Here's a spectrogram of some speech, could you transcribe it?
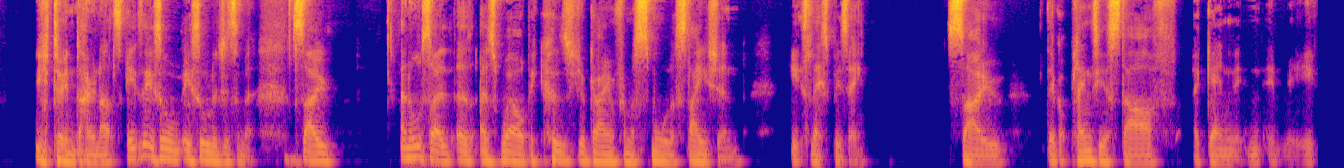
you're doing donuts. It's, it's all it's all legitimate. So, and also as, as well because you're going from a smaller station, it's less busy. So they've got plenty of staff. Again, it, it,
